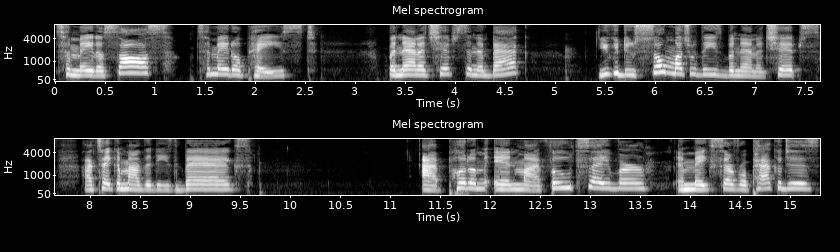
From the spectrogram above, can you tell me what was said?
tomato sauce, tomato paste, banana chips in the back. You could do so much with these banana chips. I take them out of these bags. I put them in my food saver and make several packages.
